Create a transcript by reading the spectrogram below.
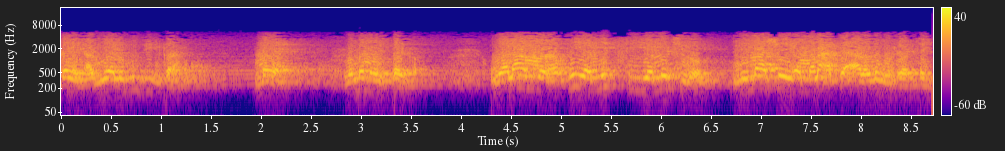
khayr ah miyaa lagu diidi karaa maya midna ma karo walaa muctiya mid siiya ma jiro limaa shayga manacta aad adigu reebtay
